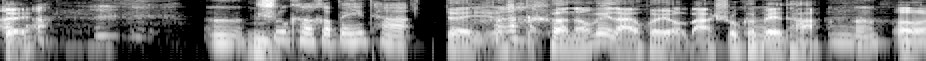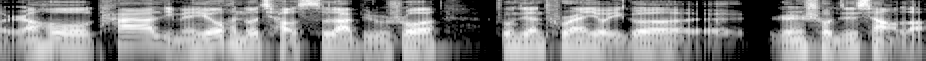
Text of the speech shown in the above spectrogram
对 嗯，舒克和贝塔，对，可能未来会有吧，舒克贝塔，嗯。呃，然后它里面也有很多巧思啊，比如说中间突然有一个呃人手机响了，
